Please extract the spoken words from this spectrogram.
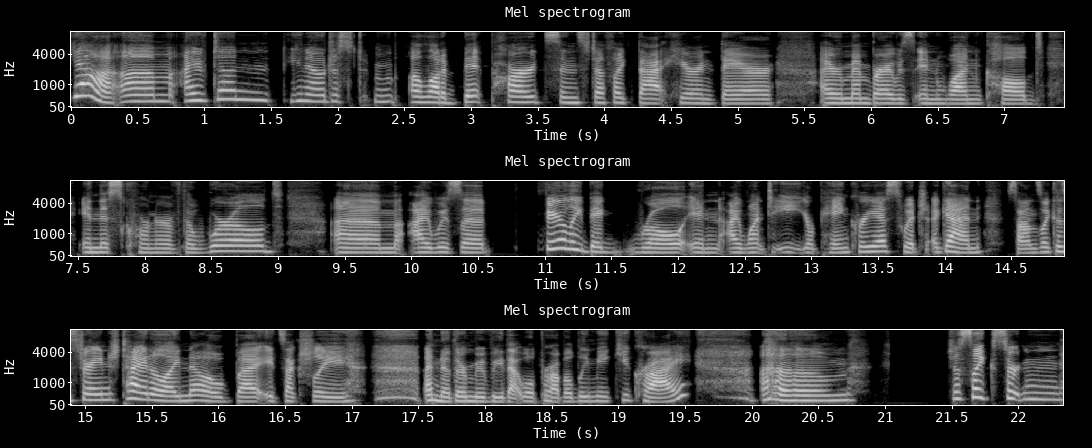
Yeah, um, I've done, you know, just a lot of bit parts and stuff like that here and there. I remember I was in one called In This Corner of the World. Um, I was a fairly big role in I Want to Eat Your Pancreas, which again sounds like a strange title, I know, but it's actually another movie that will probably make you cry. Um, Just like certain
